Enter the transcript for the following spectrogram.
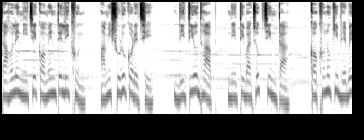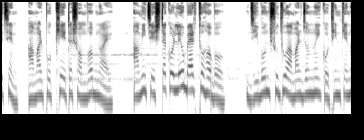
তাহলে নিচে কমেন্টে লিখুন, আমি শুরু করেছি। দ্বিতীয় ধাপ, নেতিবাচক চিন্তা। কখনো কি ভেবেছেন, আমার পক্ষে এটা সম্ভব নয়? আমি চেষ্টা করলেও ব্যর্থ হব। জীবন শুধু আমার জন্যই কঠিন কেন?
